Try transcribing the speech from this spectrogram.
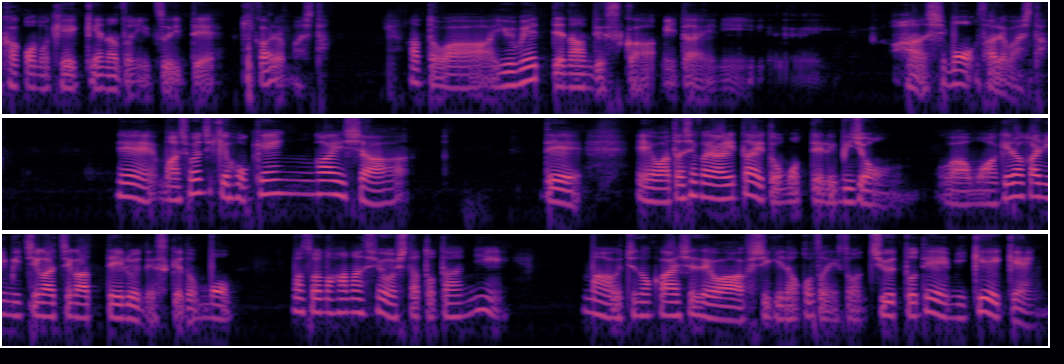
過去の経験などについて聞かれました。あとは、夢って何ですか？みたいに話もされました。で、まあ正直保険会社で、えー、私がやりたいと思っているビジョンはもう明らかに道が違っているんですけども、まあその話をした途端に、まあうちの会社では不思議なことにその中途で未経験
